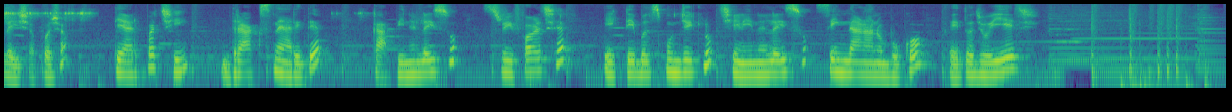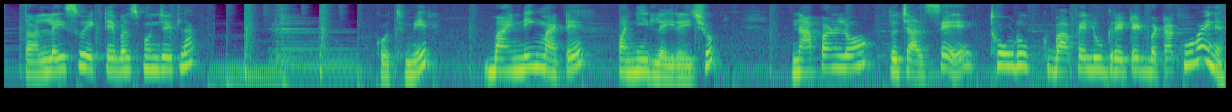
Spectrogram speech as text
લઈ શકો છો. ત્યાર પછી દ્રાક્ષને આ રીતે કાપીને લઈશું. શ્રીફળ છે. એક ટેબલ સ્પૂન જેટલું છીણીને લઈશું. સિંગદાણાનો ભૂકો, એ તો જોઈએ જ. તલ લઈશું એક ટેબલ સ્પૂન જેટલા. કોથમીર બાઇન્ડિંગ માટે પનીર લઈ રહી છું. ના પણ લો, તો ચાલશે. થોડુંક બાફેલું ગ્રેટેડ બટાકું હોય ને,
